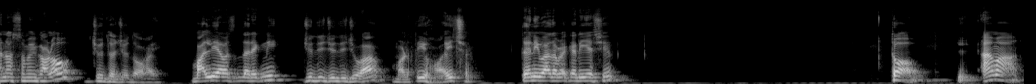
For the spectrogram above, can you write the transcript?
એનો સમયગાળો જુદો જુદો હોય. બાલ્યાવસ્થા દરેકની જુદી જુદી જોવા મળતી હોય છે. તેની વાત આપણે કરીએ છીએ. તો આમાં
